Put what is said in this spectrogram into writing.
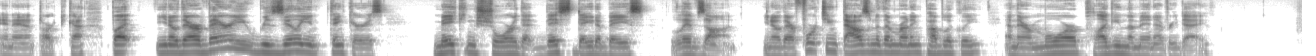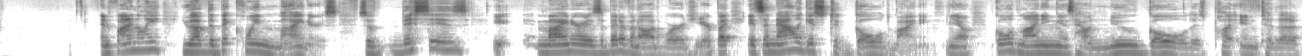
in Antarctica. But you know there are very resilient thinkers making sure that this database lives on. You know there are 14,000 of them running publicly and there are more plugging them in every day. And finally, you have the Bitcoin miners. So this is miner is a bit of an odd word here, but it's analogous to gold mining. You know, gold mining is how new gold is put into the,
